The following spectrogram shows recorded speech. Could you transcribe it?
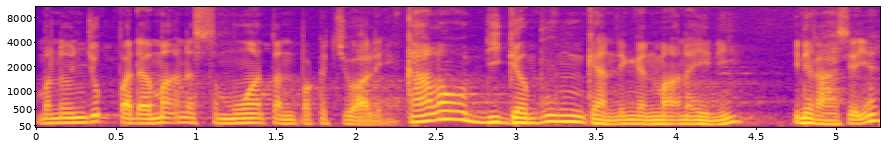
menunjuk pada makna semua tanpa kecuali. Kalau digabungkan dengan makna ini, ini rahasianya.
